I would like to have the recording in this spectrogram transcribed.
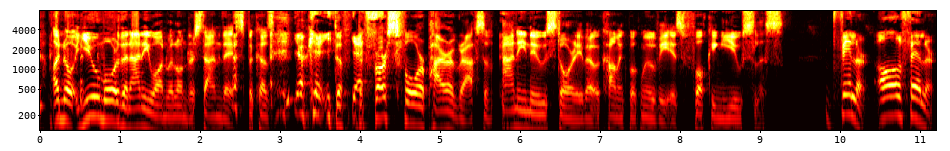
I know you more than anyone will understand this because Okay, the, the first four paragraphs of any news story about a comic book movie is fucking useless. Filler, all filler.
